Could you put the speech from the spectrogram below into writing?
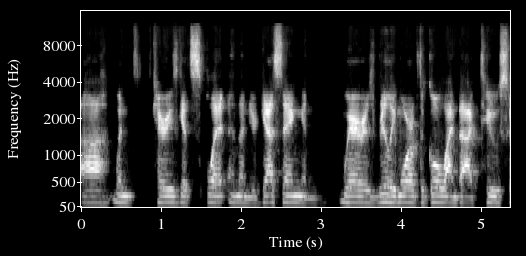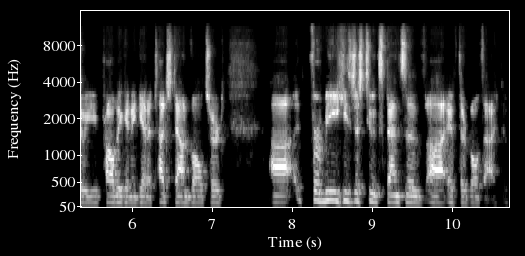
uh, when carries get split and then you're guessing, and Ware is really more of the goal line back too. So you're probably going to get a touchdown vultured. Uh, for me, he's just too expensive if they're both active.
